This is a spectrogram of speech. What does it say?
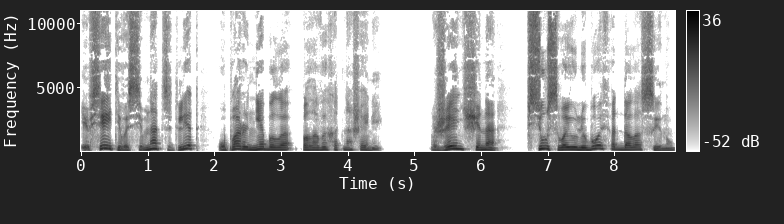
И все эти 18 лет у пары не было половых отношений. Женщина всю свою любовь отдала сыну.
